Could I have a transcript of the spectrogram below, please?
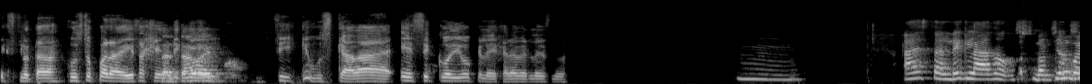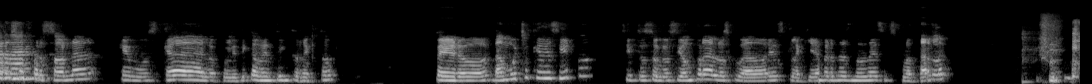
Explotaba, justo para esa gente Saltaba que, el- sí, que buscaba ese código que le dejara verla desnuda. Mm. Ah, está el de GLaDOS. No ¿Se quiero ser esa persona que busca lo políticamente incorrecto, pero da mucho que decir, ¿no? Si tu solución para los jugadores que la quieren ver desnuda es explotarla.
